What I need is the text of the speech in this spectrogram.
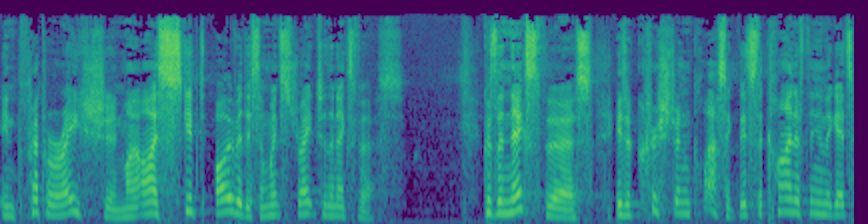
in preparation, my eyes skipped over this and went straight to the next verse. Because the next verse is a Christian classic. It's the kind of thing that gets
